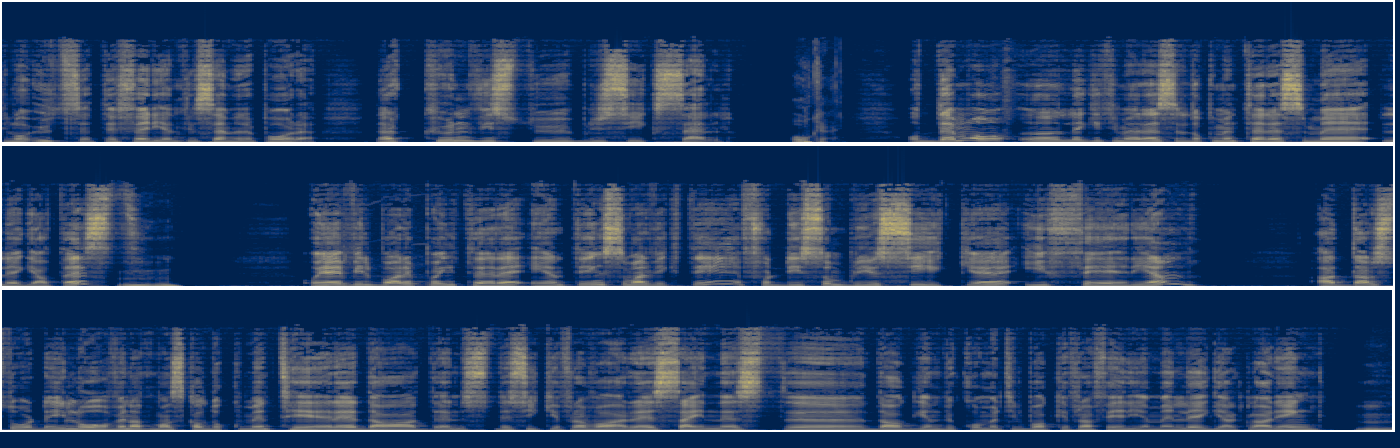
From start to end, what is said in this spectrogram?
til å utsette ferien til senere på året. Det er kun hvis du blir syk selv. Okay. Og det må uh, legitimeres eller dokumenteres med legeattest. Mm. Og jeg vil bare poengtere én ting som er viktig for de som blir syke i ferien, at der står det i loven at man skal dokumentere da den, det sykefraværet senest uh, dagen du kommer tilbake fra ferie med en legeerklæring. Mm.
